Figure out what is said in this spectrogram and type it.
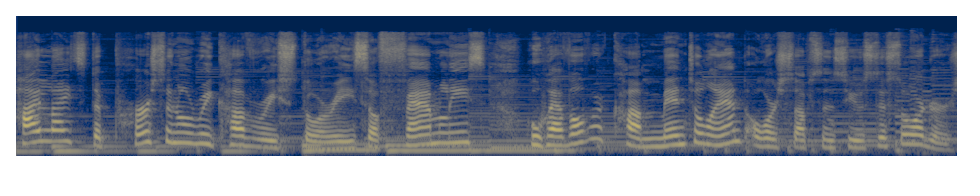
highlights the personal recovery stories of families who have overcome mental and or substance use disorders.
